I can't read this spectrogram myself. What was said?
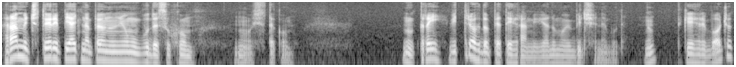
грами 4-5, напевно, в ньому буде сухому. Ну, ось в такому. Ну, 3, від 3 до 5 грамів, я думаю, більше не буде. Ну, такий грибочок.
